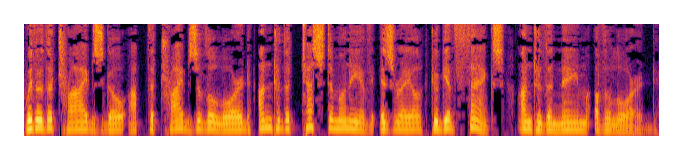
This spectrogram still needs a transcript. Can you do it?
whither the tribes go up, the tribes of the Lord, unto the testimony of Israel, to give thanks unto the name of the Lord.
